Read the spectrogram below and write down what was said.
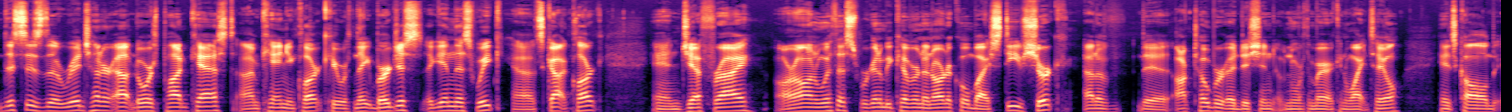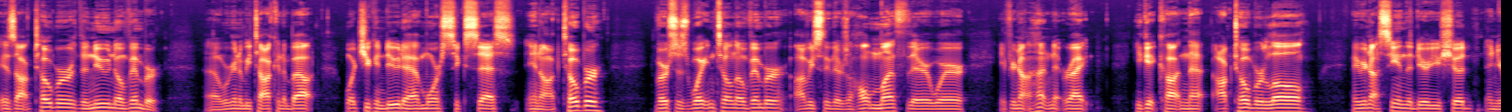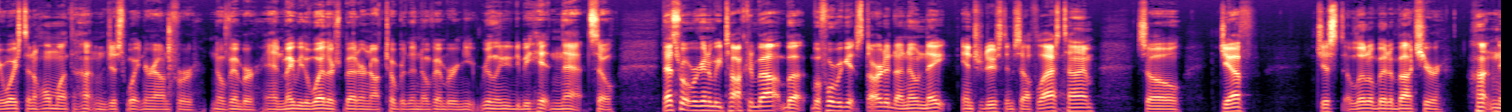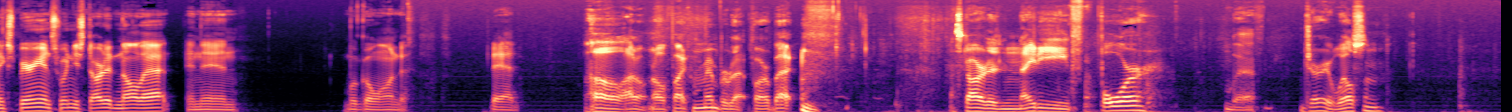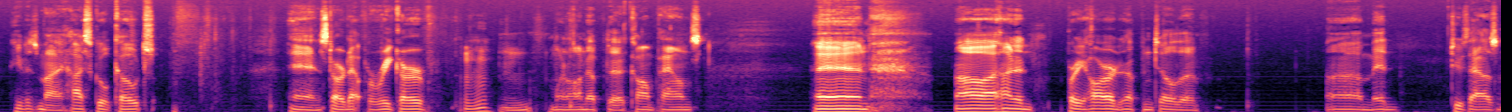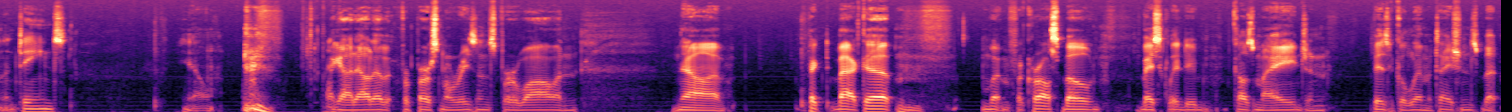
This is the Ridge Hunter Outdoors podcast. I'm Canyon Clark here with Nate Burgess again this week. Uh, Scott Clark and Jeff Fry are on with us. We're going to be covering an article by Steve Shirk out of the October edition of North American Whitetail. It's called Is October the New November? Uh, we're going to be talking about what you can do to have more success in October versus wait until November. Obviously, there's a whole month there where if you're not hunting it right, you get caught in that October lull. Maybe you're not seeing the deer you should, and you're wasting a whole month of hunting just waiting around for November. And maybe the weather's better in October than November, and you really need to be hitting that. So that's what we're going to be talking about. But before we get started, I know Nate introduced himself last time. So, Jeff, just a little bit about your hunting experience when you started and all that, and then we'll go on to Dad. Oh, I don't know if I can remember that far back. I started in 84 with Jerry Wilson. He was my high school coach and started out for recurve and went on up to compounds. And oh, I hunted pretty hard up until the uh, mid 2010s. You know, I got out of it for personal reasons for a while, and now I picked it back up. Went for crossbow, basically due because of my age and physical limitations, but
